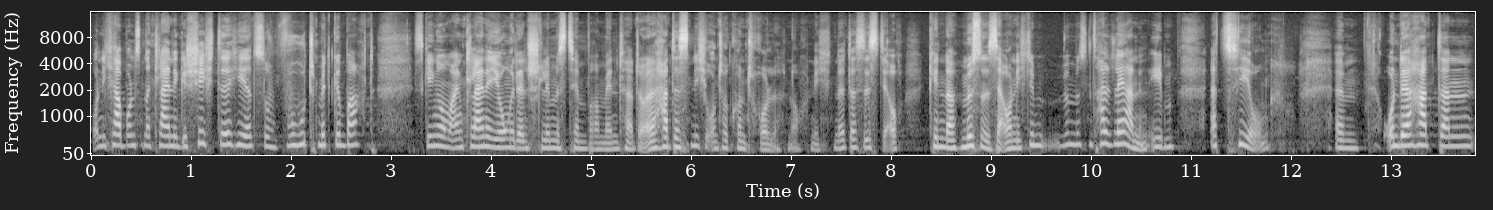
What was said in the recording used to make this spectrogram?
Und ich habe uns eine kleine Geschichte hier zur Wut mitgebracht. Es ging um einen kleinen Junge, der ein schlimmes Temperament hatte. Er hat es nicht unter Kontrolle, noch nicht. Ne? Das ist ja auch, Kinder müssen es ja auch nicht. Wir müssen es halt lernen, eben Erziehung. Ähm, und er hat dann,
